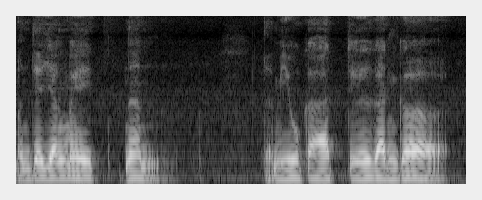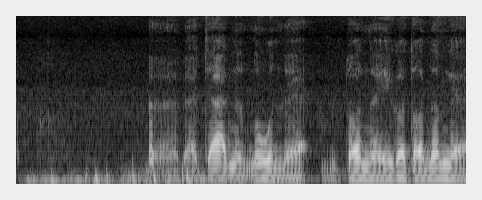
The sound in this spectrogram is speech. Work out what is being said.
มันจะยังไม่นั่น ถ้ามีโอกาสเจอกันก็อาจารย์นู่นแหละตอนไหนก็ตอนนั้นแหละ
